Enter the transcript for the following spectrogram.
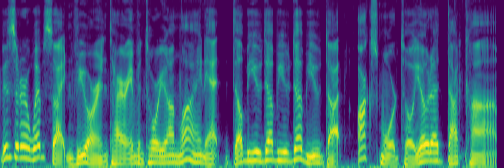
Visit our website and view our entire inventory online at www.oxmoortoyota.com.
